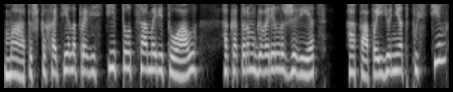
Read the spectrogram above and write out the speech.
Матушка хотела провести тот самый ритуал, о котором говорил жрец, а папа ее не отпустил?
